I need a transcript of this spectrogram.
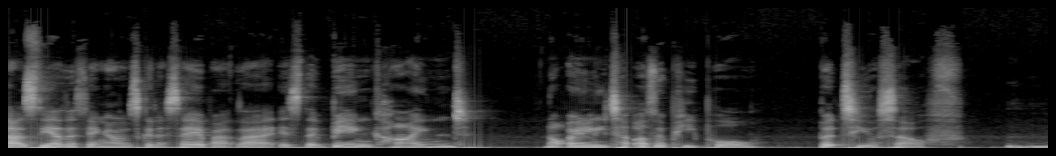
That's the other thing I was going to say about that is that being kind, not only to other people, but to yourself. Mm-hmm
